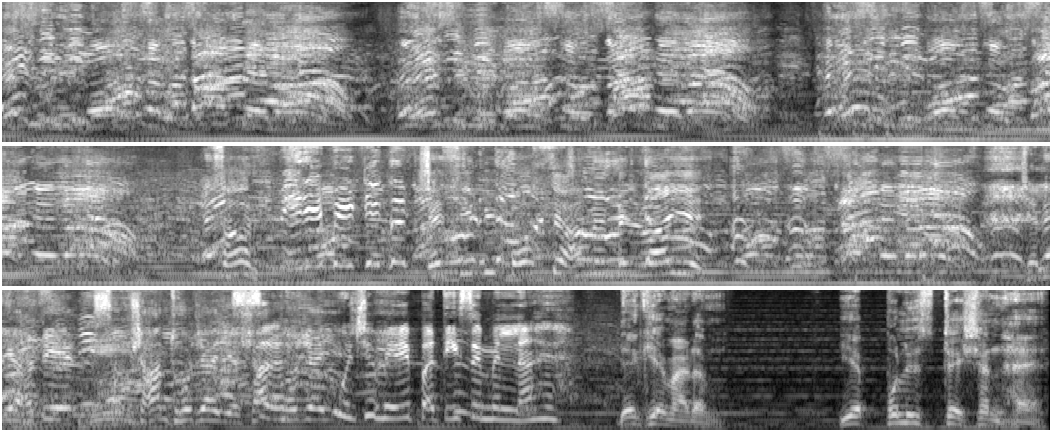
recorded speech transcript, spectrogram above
एसीपी बॉस को सामने लाओ। एसीपी बॉस को सामने लाओ। एसीपी बॉस को सामने लाओ। सर मेरे बेटे को एसीपी बॉस से हमें मिलवाइए। चलिए हटिए सब शांत हो जाइए शांत हो जाइए। मुझे मेरे पति से मिलना है। देखिए मैडम ये पुलिस स्टेशन है।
